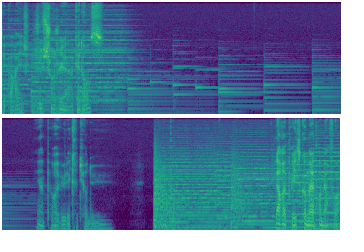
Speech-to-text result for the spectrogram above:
C'est pareil, j'ai juste changé la cadence. Et un peu revu l'écriture du, La reprise comme à la première fois.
